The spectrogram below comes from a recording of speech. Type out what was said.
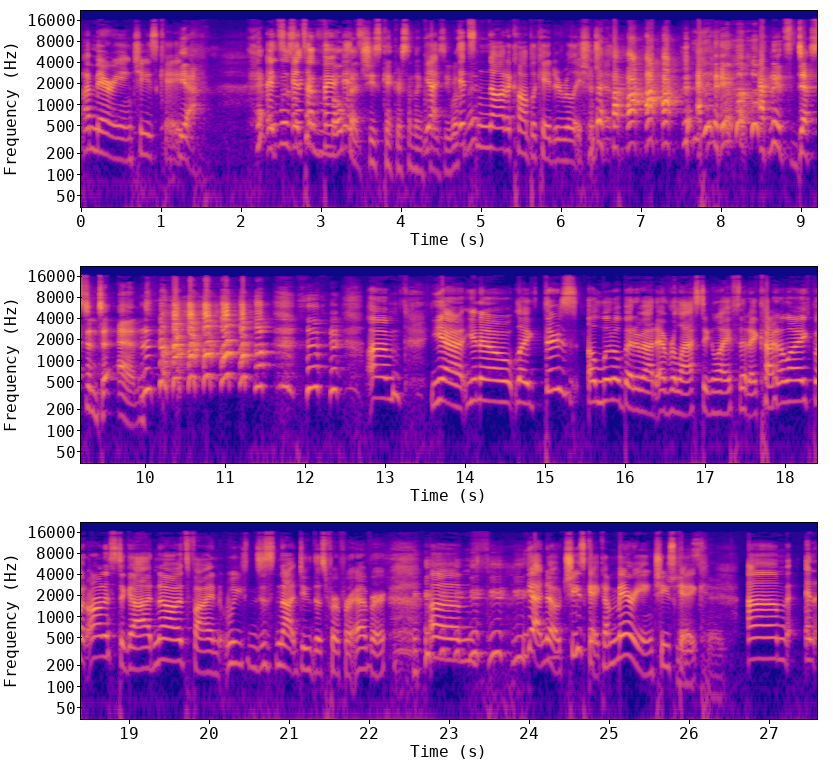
I'm marrying cheesecake. Yeah. it It's- was like it's a, a mocha cheesecake or something Yeah, crazy, wasn't it's it? It's not a complicated relationship. and it's destined to end. yeah, you know, like there's a little bit about everlasting life that I kind of like, but honest to God, no, it's fine. We can just not do this for forever. Um, yeah, no, cheesecake. I'm marrying cheesecake. Cheesecake. Um, and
